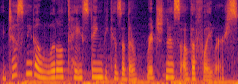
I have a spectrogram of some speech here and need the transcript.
you just need a little tasting because of the richness of the flavors.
